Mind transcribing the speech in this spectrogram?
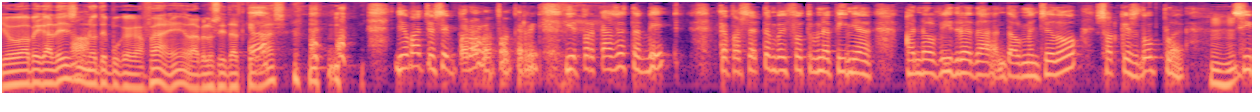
Jo a vegades Ah. no te puc agafar, eh, la velocitat que vas. Jo vaig a 100 per hora pel carrer. I per casa també, que per cert em vaig fotre una pinya en el vidre de, del menjador, sort que és doble. Mhm. Sí,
